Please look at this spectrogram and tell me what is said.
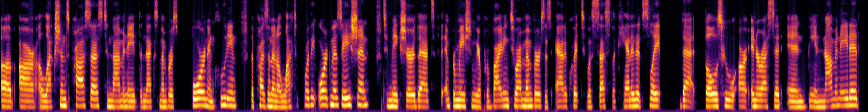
of our elections process to nominate the next members board, including the president elect for the organization to make sure that the information we are providing to our members is adequate to assess the candidate slate that those who are interested in being nominated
